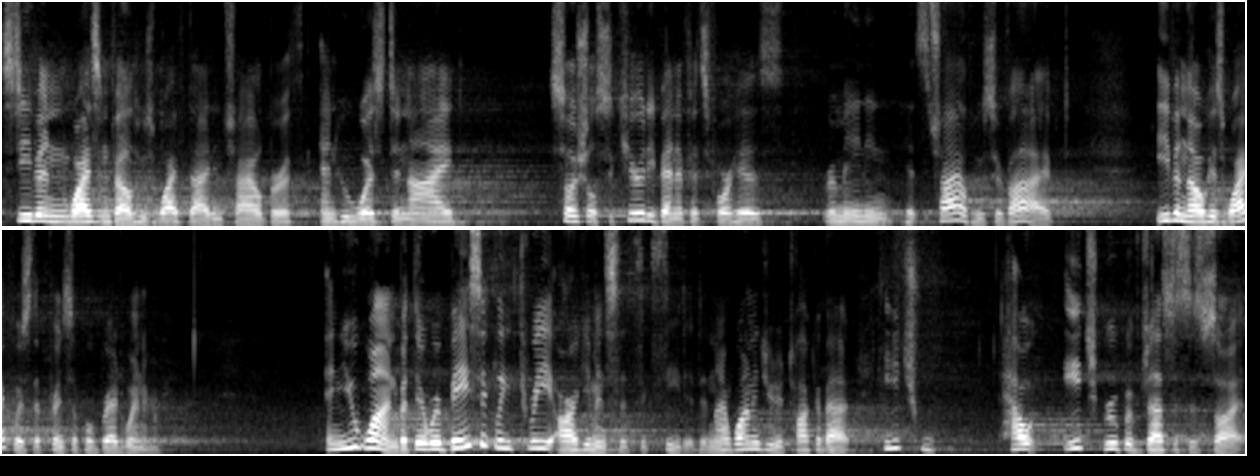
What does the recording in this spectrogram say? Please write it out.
Stephen Wiesenfeld, whose wife died in childbirth and who was denied Social Security benefits for his remaining his child who survived, even though his wife was the principal breadwinner. And you won, but there were basically three arguments that succeeded, and I wanted you to talk about each how each group of justices saw it.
